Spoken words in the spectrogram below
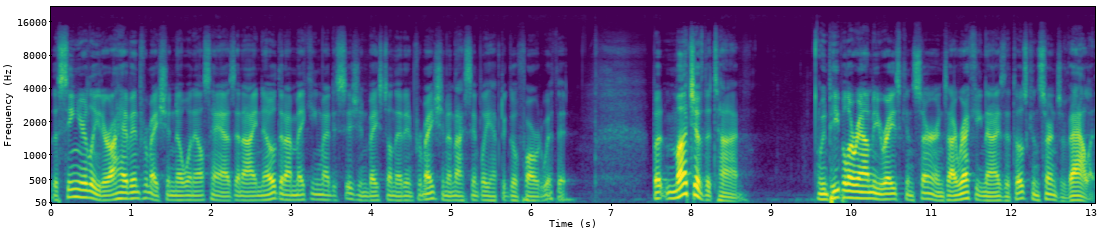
the senior leader, I have information no one else has, and I know that I'm making my decision based on that information, and I simply have to go forward with it. But much of the time, when people around me raise concerns, I recognize that those concerns are valid.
